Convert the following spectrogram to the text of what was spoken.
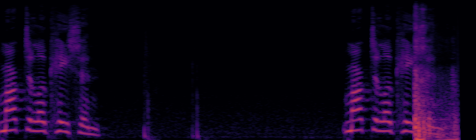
Marked a location. Marked a location.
